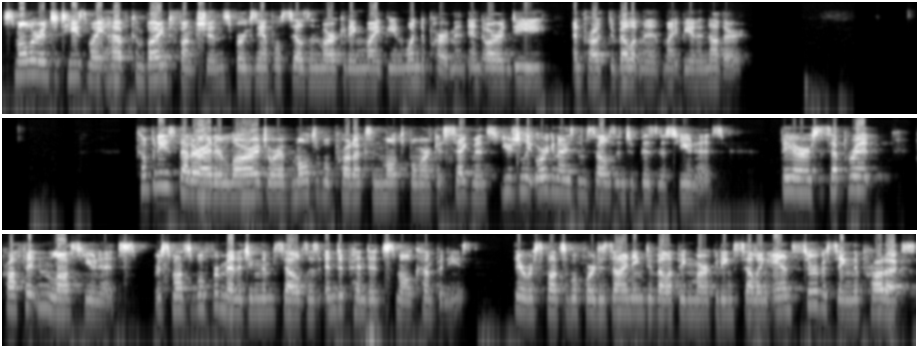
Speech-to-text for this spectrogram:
Smaller entities might have combined functions. For example, sales and marketing might be in one department and R&D and product development might be in another. Companies that are either large or have multiple products in multiple market segments usually organize themselves into business units. They are separate profit and loss units, responsible for managing themselves as independent small companies. They're responsible for designing, developing, marketing, selling, and servicing the products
